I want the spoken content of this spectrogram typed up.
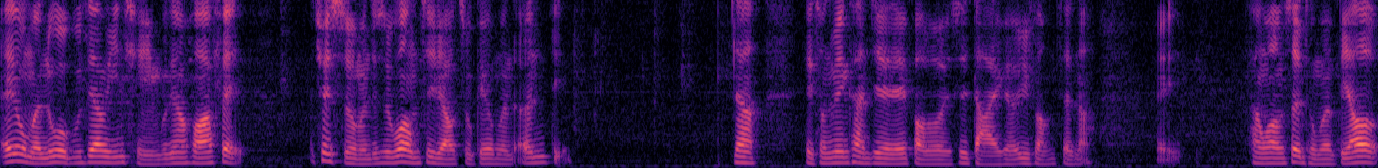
诶，我们如果不这样殷勤，不这样花费，确实我们就是忘记了主给我们的恩典。那也从这边看见，诶，保罗也是打一个预防针啊，诶，盼望圣徒们不要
